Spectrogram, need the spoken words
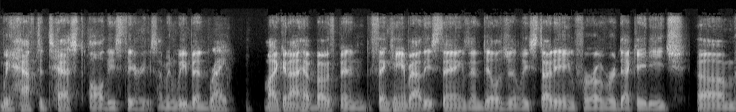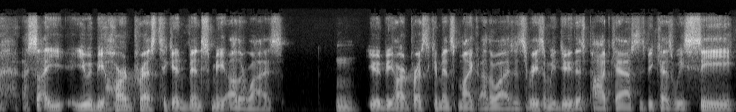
we have to test all these theories. I mean, we've been right. Mike and I have both been thinking about these things and diligently studying for over a decade each. Um, so you would be hard pressed to convince me otherwise. Mm. You would be hard pressed to convince Mike otherwise. It's the reason we do this podcast is because we see.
